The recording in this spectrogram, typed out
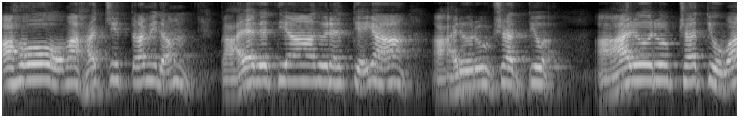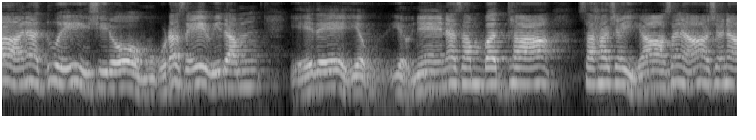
അഹോ മഹച്ചിത്രമിതം കാലഗത്യാതുരത്യയാ ആരുരുക്ഷത്യു ആരുരുക്ഷത്യുവാനദ്വൈ ശിരോ മുകുടസേവിതം ഏതേ യൗനേന സംബദ്ധ സഹശയ്യാസനാശനാ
